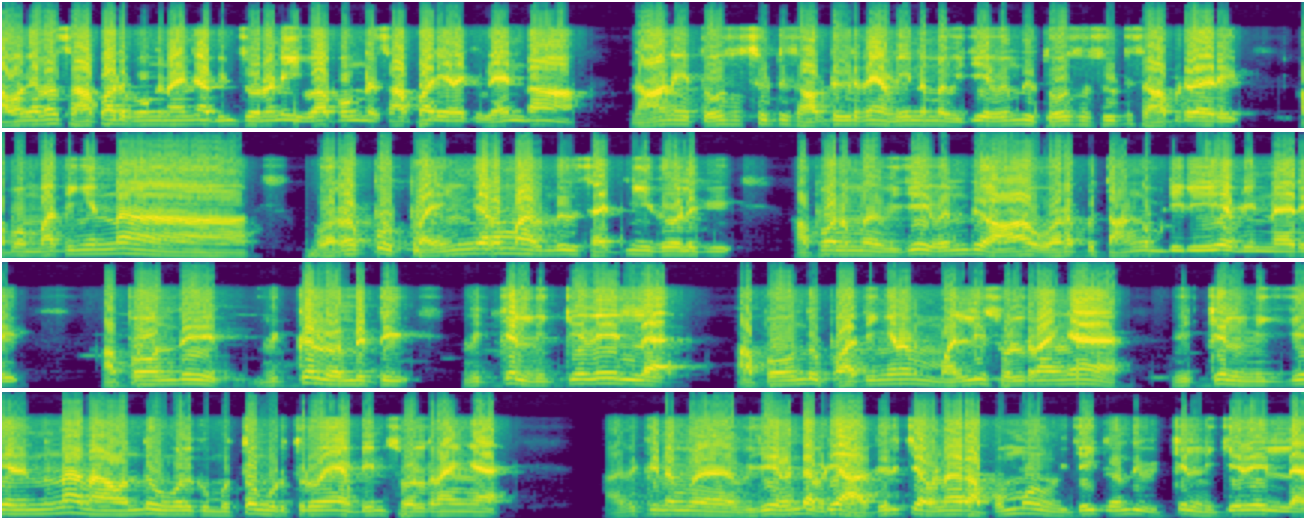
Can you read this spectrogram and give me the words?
அவங்க தான் சாப்பாடு பொங்குனாங்க அப்படின்னு சொன்னோன்னே இவா பொங்கின சாப்பாடு எனக்கு வேண்டாம். நானே தோசை சுட்டு சாப்பிட்டுக்கிட்டேன் அப்படின்னு நம்ம விஜய் வந்து தோசை சுட்டு சாப்பிடுறாரு. அப்போ பார்த்தீங்கன்னா உரப்பு பயங்கரமா இருந்தது சட்னி இதுவளுக்கு அப்போ நம்ம விஜய் வந்து ஆ உரப்பு தாங்க முடியலையே அப்படின்னாரு. அப்போ வந்து விக்கல் வந்துட்டு விக்கல் நிற்கவே இல்லை. அப்போ வந்து பார்த்தீங்கன்னா மல்லி சொல்றாங்க விக்கல் நிக்கணும்னா நான் வந்து உங்களுக்கு முத்தம் கொடுத்துருவேன் அப்படின்னு சொல்றாங்க. அதுக்கு நம்ம விஜய் வந்து அப்படியே அதிர்ச்சி அவனார் அப்பவும் விஜய்க்கு வந்து விக்கல் நிக்கவே இல்லை.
